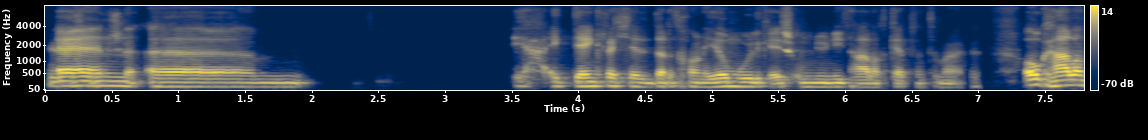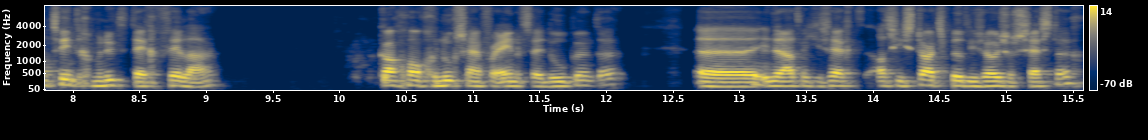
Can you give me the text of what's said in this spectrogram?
Ja, En verschil. ehm, ja, ik denk dat, je, dat het gewoon heel moeilijk is om nu niet Haaland captain te maken. Ook Haaland 20 minuten tegen Villa kan gewoon genoeg zijn voor één of twee doelpunten. Eh, Inderdaad, wat je zegt, als hij start speelt hij sowieso 60.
